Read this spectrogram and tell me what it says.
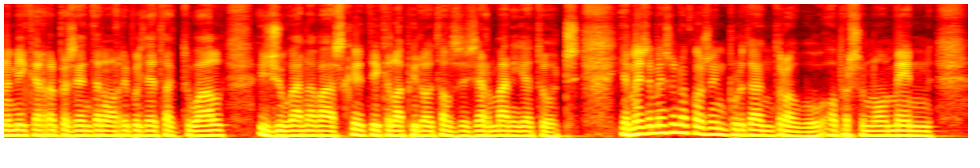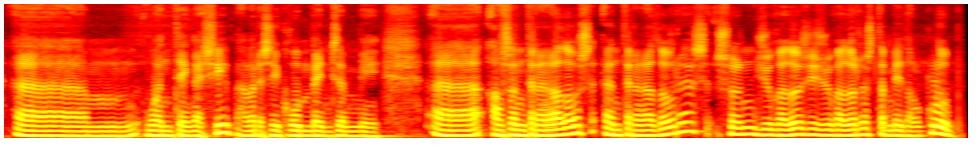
una mica representen el Ripollet actual, jugant a bàsquet i que la pilota els germani a tots. I a més a més una cosa important trobo, o personalment uh, ho entenc així, a veure si convenç amb mi, uh, els entrenadors, entrenadores són jugadors i jugadores també del club,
